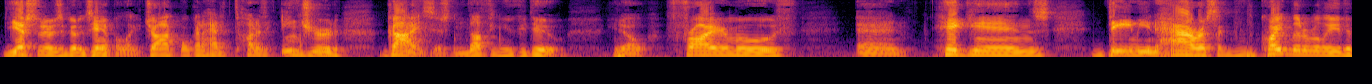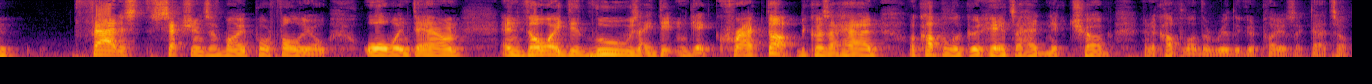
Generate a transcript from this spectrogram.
Yesterday was a good example. Like Jock Market had a ton of injured guys. There's nothing you could do. You know, Freiermuth and Higgins, Damien Harris, like quite literally the fattest sections of my portfolio all went down. And though I did lose, I didn't get cracked up because I had a couple of good hits. I had Nick Chubb and a couple other really good players like that. So,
